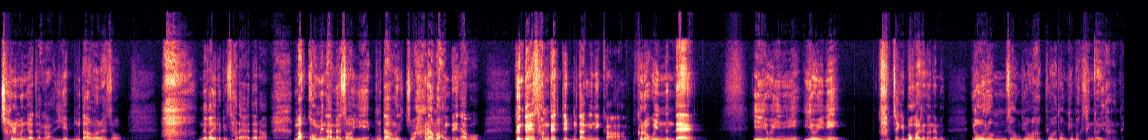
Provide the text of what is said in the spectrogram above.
젊은 여자가 이게 무당을 해서 아 내가 이렇게 살아야 되나 막 고민하면서 이 무당을 좀 안 하면 안 되냐고 근데 3대 때 무당이니까 그러고 있는데 이 여인이 이 여인이 갑자기 뭐가 생각나면 여름 성경학교 하던 게 막 생각이 나는데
